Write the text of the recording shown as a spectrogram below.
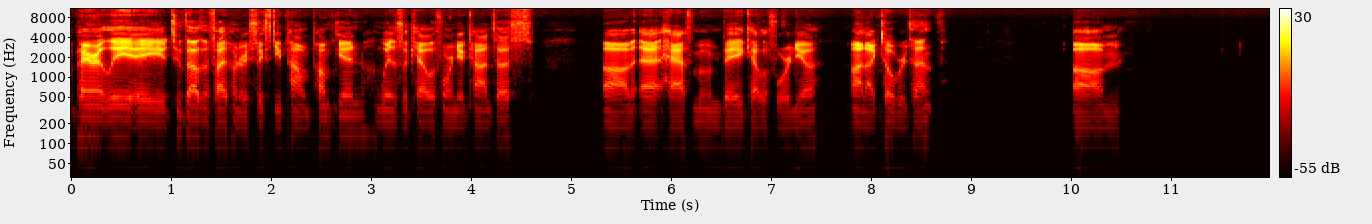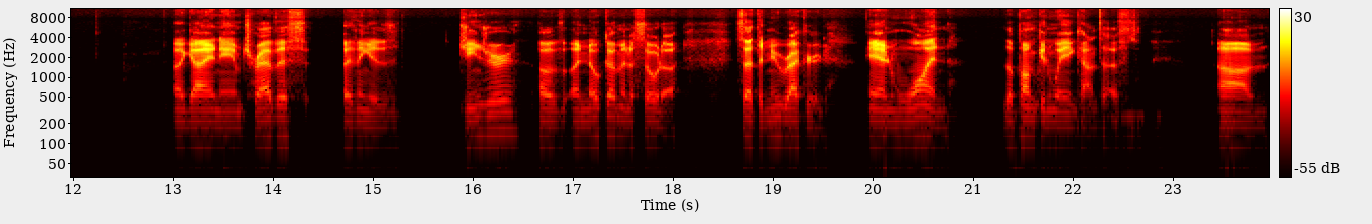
Apparently, a 2,560 pound pumpkin wins the California contest um, at Half Moon Bay, California on October 10th. Um, a guy named Travis, I think is Gienger of Anoka, Minnesota, set the new record and won the pumpkin weighing contest. Um,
